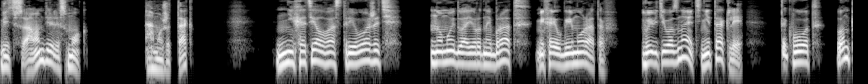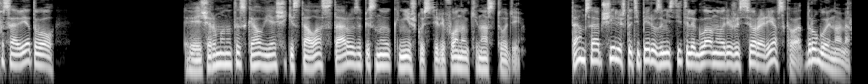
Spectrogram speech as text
Ведь в самом деле смог. А может так? Не хотел вас тревожить, но мой двоюродный брат, Михаил Гаймуратов, вы ведь его знаете, не так ли? Так вот, он посоветовал... Вечером он отыскал в ящике стола старую записную книжку с телефоном киностудии. Там сообщили, что теперь у заместителя главного режиссера Ревского другой номер.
